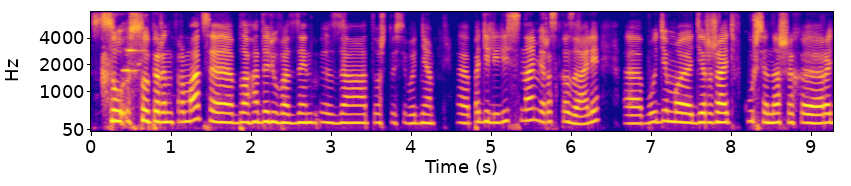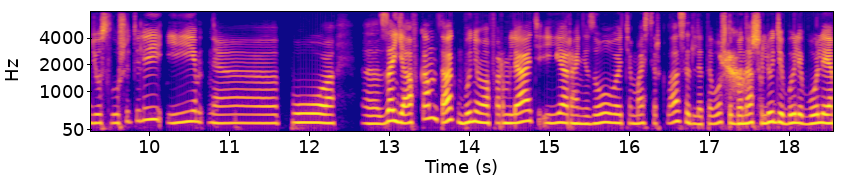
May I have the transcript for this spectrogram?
Су- супер информация. Благодарю вас за, за то, что сегодня э, поделились с нами, рассказали. Э, будем э, держать в курсе наших радиослушателей и по заявкам, так, будем оформлять и организовывать мастер-классы для того, чтобы наши люди были более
